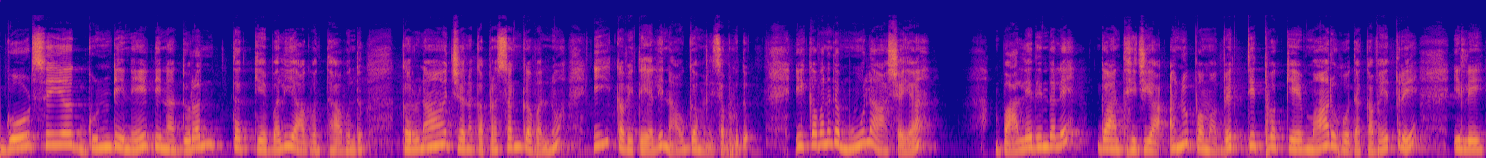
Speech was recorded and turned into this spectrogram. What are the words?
ಗೋಡ್ಸೆಯ ಗುಂಡಿ ನೇಟಿನ ದುರಂತಕ್ಕೆ ಬಲಿಯಾಗುವಂತಹ ಒಂದು ಕರುಣಾಜನಕ ಪ್ರಸಂಗವನ್ನು ಈ ಕವಿತೆಯಲ್ಲಿ ನಾವು ಗಮನಿಸಬಹುದು. ಈ ಕವನದ ಮೂಲ ಆಶಯ ಬಾಲ್ಯದಿಂದಲೇ ಗಾಂಧೀಜಿಯ ಅನುಪಮ ವ್ಯಕ್ತಿತ್ವಕ್ಕೆ ಮಾರು ಹೋದ ಕವಯತ್ರಿ, ಇಲ್ಲಿ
